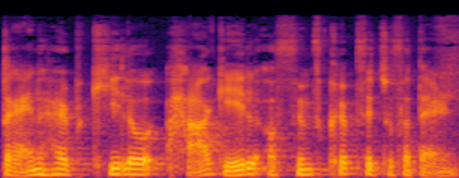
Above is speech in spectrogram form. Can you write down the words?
dreieinhalb Kilo Haargel auf fünf Köpfe zu verteilen?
